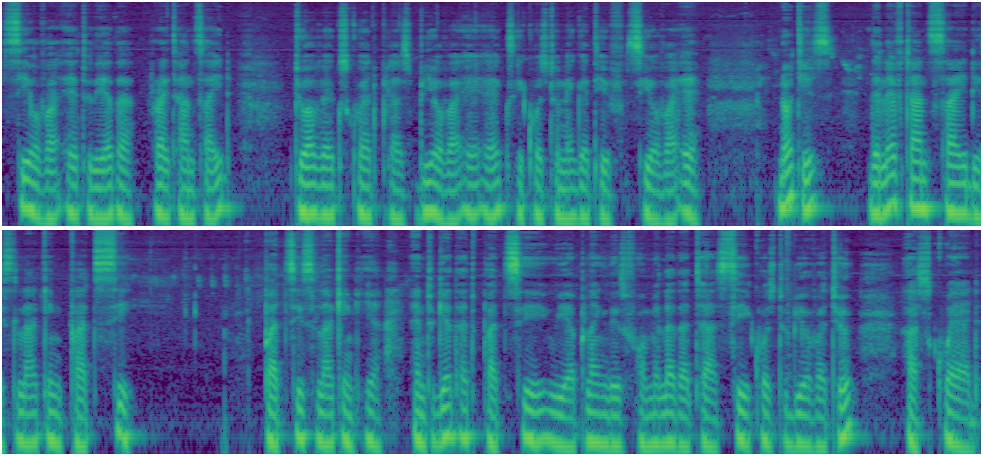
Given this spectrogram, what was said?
c over a to the other right hand side to have x squared plus b over ax equals to negative c over a. Notice the left hand side is lacking part c. Part c is lacking here. And to get that part c, we are applying this formula that uh, c equals to b over 2 uh, squared.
